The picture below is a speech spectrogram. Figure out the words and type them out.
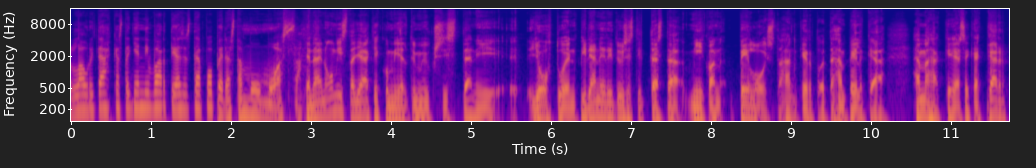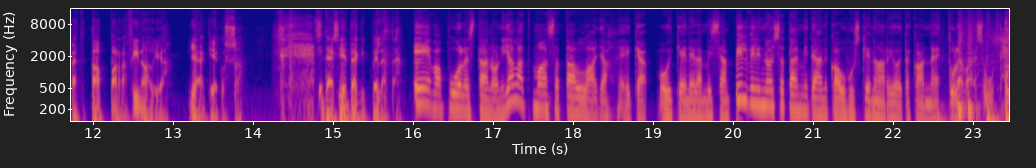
Lauri Tähkästä, Jenni Vartiaisesta ja Popedasta muun muassa. Ja näin omista jääkiekkomieltymyksistäni johtuen pidän erityisesti tästä Miikan peloista. Hän kertoo, että hän pelkää hämähäkkejä sekä kärpät tappara finaalia jääkiekossa. Sitä sietääkin pelätä. Eeva puolestaan on jalat maassa ja eikä oikein elä missään pilvilinoissa tai mitään kauhuskenaarioitakaan näe tulevaisuuteen.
